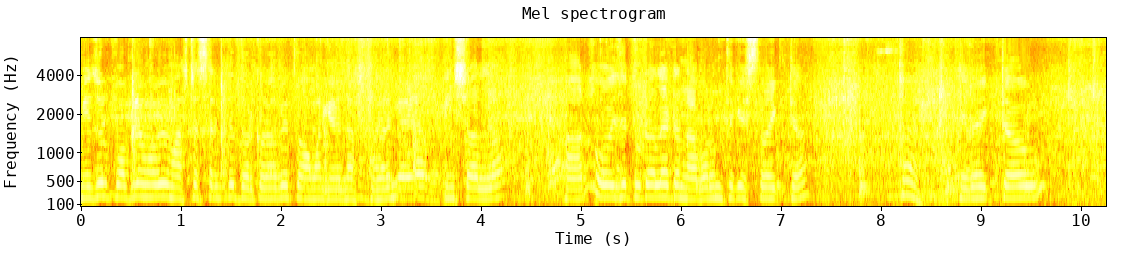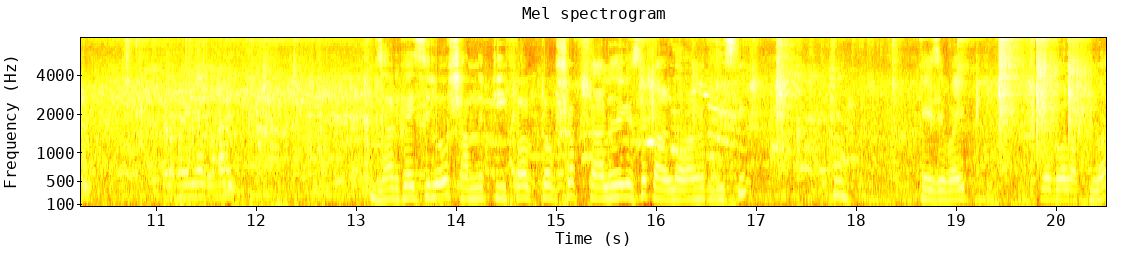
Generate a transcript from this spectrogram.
মেজর প্রবলেম হবে মাস্টার সার্ভিসের দরকার হবে, তো আমার গ্যারেজ আসতে পারেন ইনশাল্লাহ আর ওই যে টোটাল একটা নাবারণ থেকে এসছে বাইকটা হ্যাঁ এই বাইকটাও ঝাড় খাইছিল, সামনে টি ফক, টক সব টাল হয়ে গেছে, টালটা ভাঙাতে দিছি হ্যাঁ। এই যে বাইক গলা খোলা।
